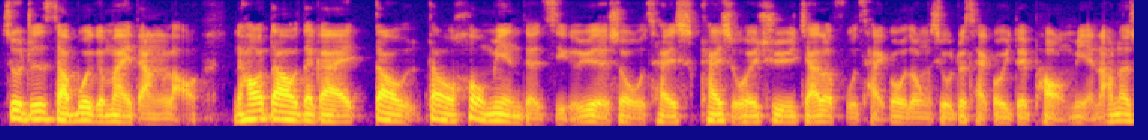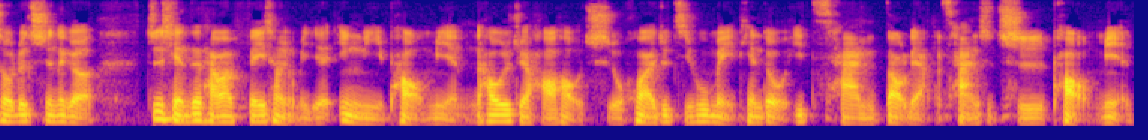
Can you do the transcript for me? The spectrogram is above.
所以我就是 Subway 跟麦当劳。然后到大概到到后面的几个月的时候，我才开始会去家乐福采购东西，我就采购一堆泡面。然后那时候就吃那个之前在台湾非常有名的印尼泡面，然后我就觉得好好吃。后来就几乎每天都有一餐到两餐是吃泡面。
